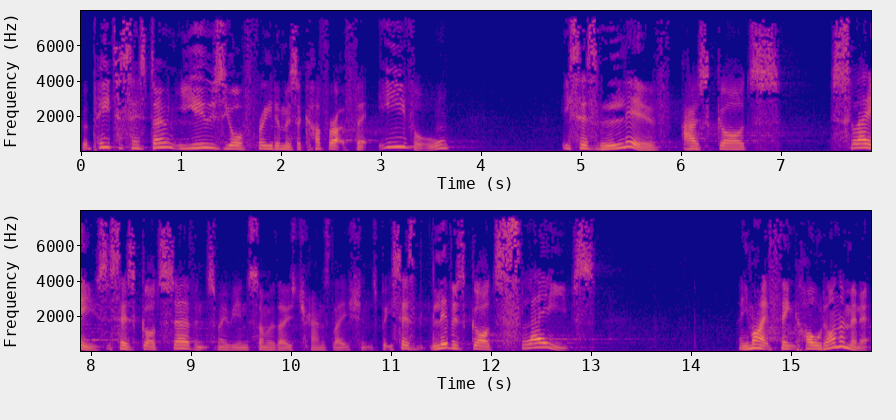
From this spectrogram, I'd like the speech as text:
But Peter says, don't use your freedom as a cover up for evil. He says, live as God's slaves. It says God's servants, maybe in some of those translations. But he says, live as God's slaves. Now you might think, hold on a minute.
